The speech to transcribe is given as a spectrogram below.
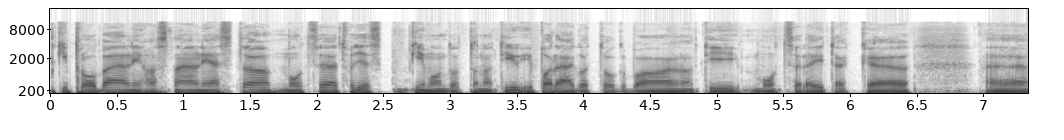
kipróbálni, használni ezt a módszert, vagy ez kimondottan a ti iparágatokban, a ti módszereitekkel, e,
